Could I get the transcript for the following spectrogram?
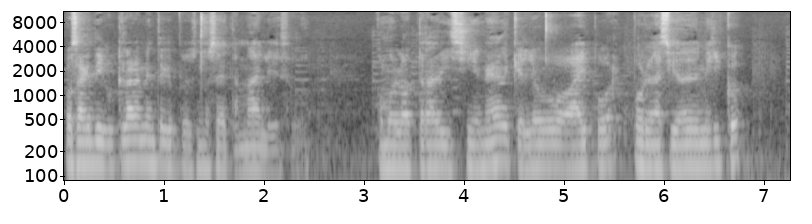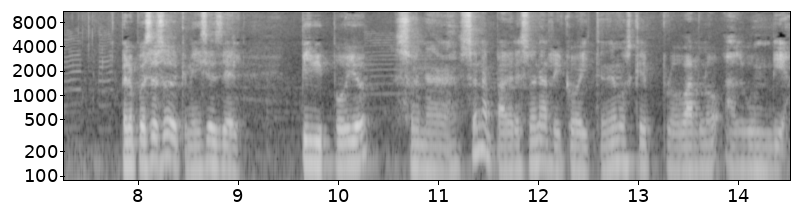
O sea, digo claramente que pues no sé, tamales o como lo tradicional que luego hay por, por la Ciudad de México. Pero pues eso de que me dices del pibi pollo suena, suena padre, suena rico y tenemos que probarlo algún día.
